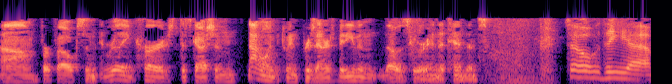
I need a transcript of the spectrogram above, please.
um, for folks and, and, really encourage discussion not only between presenters but even those who are in attendance. So the, uh,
